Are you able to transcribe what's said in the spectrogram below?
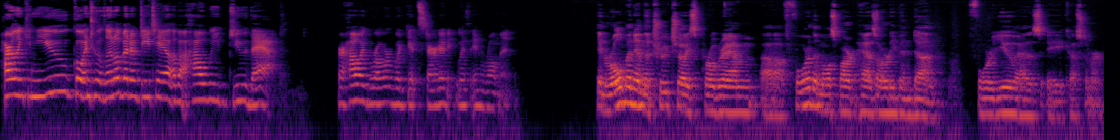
Harlan, can you go into a little bit of detail about how we do that or how a grower would get started with enrollment? Enrollment in the True Choice program, uh, for the most part, has already been done for you as a customer.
